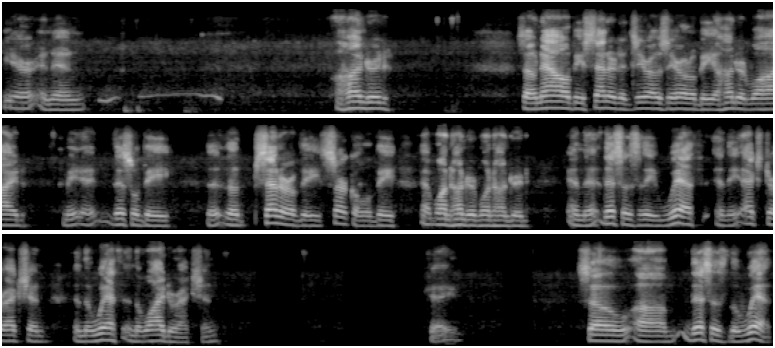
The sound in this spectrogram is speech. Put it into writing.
here, and then 100. So now it'll be centered at 0, 0. It'll be 100 wide. I mean, it, this will be the, the center of the circle will be at 100, 100. And the, this is the width in the x direction and the width in the y direction. Okay. So um, this is the width.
